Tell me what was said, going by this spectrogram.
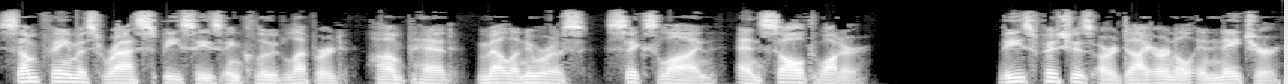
Some famous wrasse species include leopard, humphead, melanurus, six-line, and saltwater. These fishes are diurnal in nature,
